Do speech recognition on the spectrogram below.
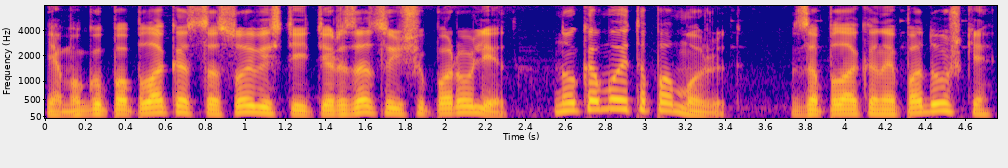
Я могу поплакаться совести и терзаться еще пару лет. Но кому это поможет? Заплаканной подушке?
